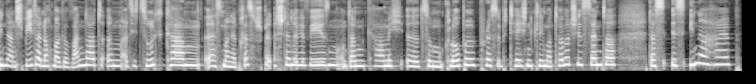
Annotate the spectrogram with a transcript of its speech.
bin dann später nochmal gewandert, ähm, als ich zurückkam, erstmal in der Pressestelle gewesen und dann kam ich äh, zum Global Precipitation Climatology Center. Das ist innerhalb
